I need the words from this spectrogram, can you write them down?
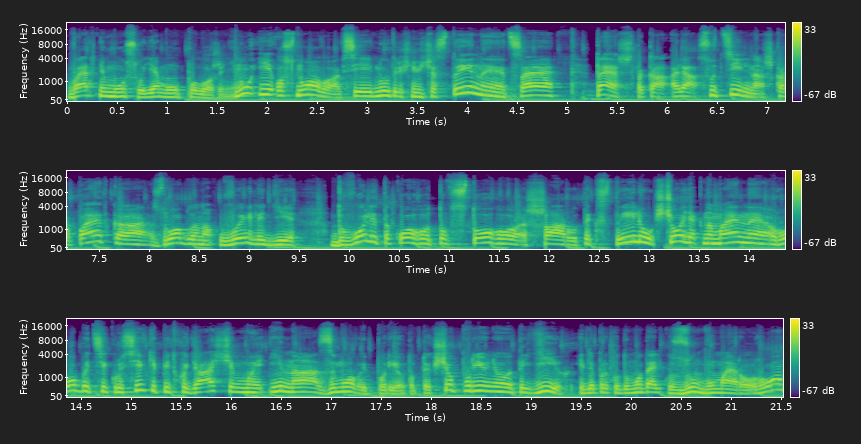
верхньому своєму положенні. Ну і основа всієї внутрішньої частини це Теж така аля суцільна шкарпетка, зроблена у вигляді доволі такого товстого шару текстилю, що, як на мене, робить ці кросівки підходящими і на зимовий період. Тобто, якщо порівнювати їх і для прикладу модельку Zoom Vomero Rom,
